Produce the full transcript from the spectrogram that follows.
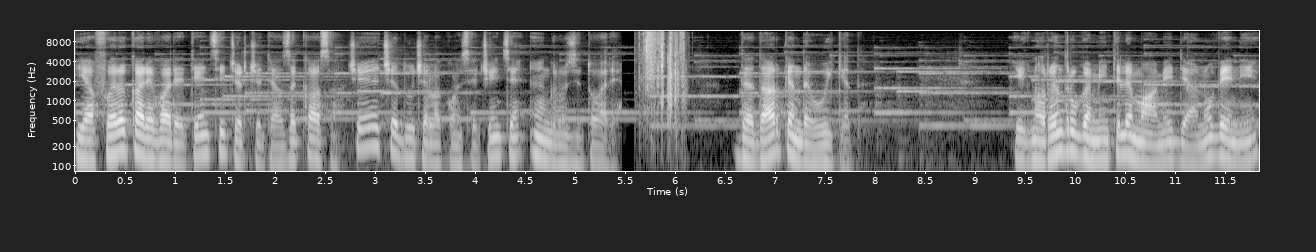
Ea fără careva retenție cercetează casa, ceea ce duce la consecințe îngrozitoare. The Dark and the Wicked Ignorând rugămintele mamei de a nu veni,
